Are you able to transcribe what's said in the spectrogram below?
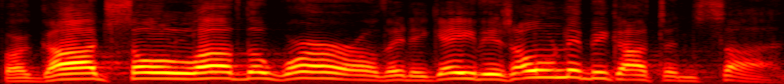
For God so loved the world that He gave His only begotten Son,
